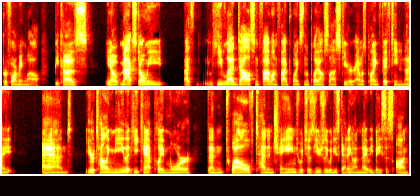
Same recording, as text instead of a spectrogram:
performing well? Because, you know, Max Domi, I, he led Dallas in five on five points in the playoffs last year and was playing 15 a night. And you're telling me that he can't play more than 12, 10 and change, which is usually what he's getting on a nightly basis on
